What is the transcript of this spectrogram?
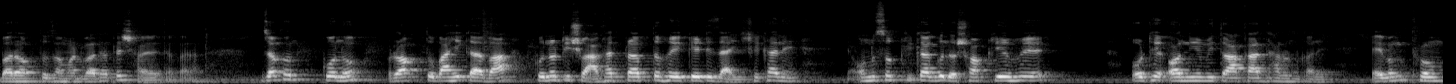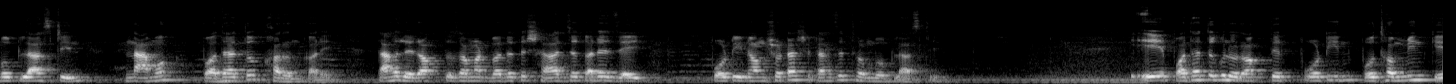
বা রক্ত জমাট বাঁধাতে সহায়তা করা। যখন কোনো রক্তবাহিকা বা কোনো টিস্যু আঘাতপ্রাপ্ত হয়ে কেটে যায়, সেখানে অনুচক্রিকাগুলো সক্রিয় হয়ে ওঠে অনিয়মিত আকার ধারণ করে এবং থ্রোম্বোপ্লাস্টিন নামক পদার্থ ক্ষরণ করে। তাহলে রক্ত জমাট বাঁধাতে সাহায্য করে যেই প্রোটিন অংশটা, সেটা হচ্ছে থ্রোম্বোপ্লাস্টিন। এ পদার্থগুলো রক্তের প্রোটিন প্রথম্বিনকে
